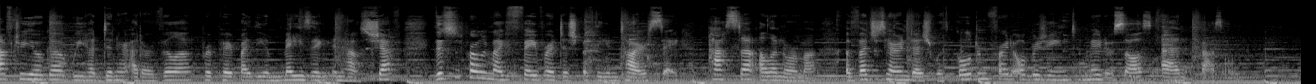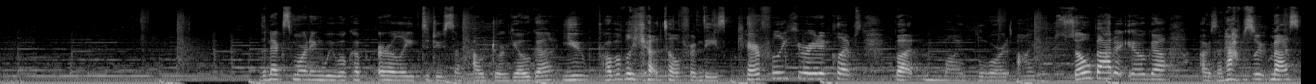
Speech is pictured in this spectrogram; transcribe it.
After yoga, we had dinner at our villa, prepared by the amazing in house chef. This was probably my favorite dish of the entire stay pasta alla norma, a vegetarian dish with golden fried aubergine, tomato sauce, and basil. The next morning, we woke up early to do some outdoor yoga. You probably can't tell from these carefully curated clips, but my lord, I am so bad at yoga. I was an absolute mess,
